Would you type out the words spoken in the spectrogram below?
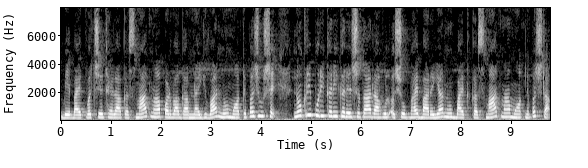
બે બાઇક વચ્ચે થયેલા અકસ્માતમાં પડવા ગામના યુવાનનું મોત પજ્યું છે. નોકરી પૂરી કરી ઘરે જતા રાહુલ અશોકભાઈ બારૈયાનું બાઇક અકસ્માતમાં મોત પછતા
